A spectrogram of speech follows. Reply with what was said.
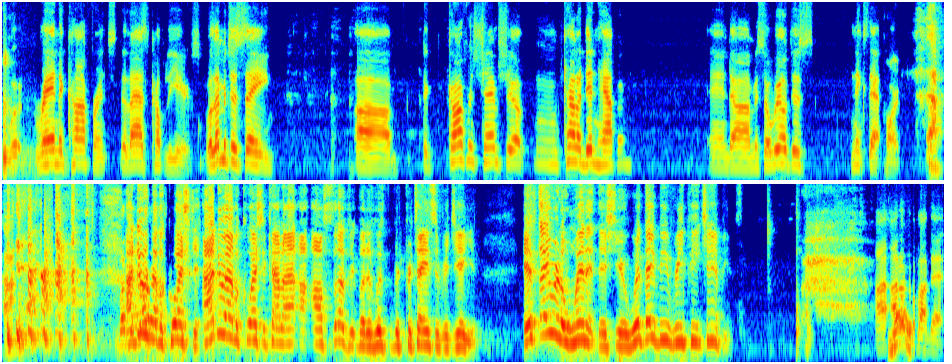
uh-huh. ran the conference the last couple of years? Well, let me just say uh, the conference championship mm, kind of didn't happen, and um, and so we'll just nix that part. but I do have a question. I do have a question, kind of off subject, but it, it pertains to Virginia. If they were to win it this year, would they be repeat champions? I, I don't know about that.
